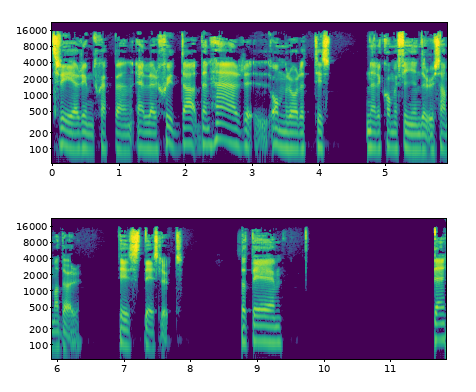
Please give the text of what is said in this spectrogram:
tre rymdskeppen eller skydda den här området tills när det kommer fiender ur samma dörr. Tills det är slut. Så att det den,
